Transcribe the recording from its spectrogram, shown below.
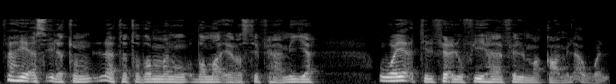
فهي أسئلة لا تتضمن ضمائر استفهامية ويأتي الفعل فيها في المقام الأول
